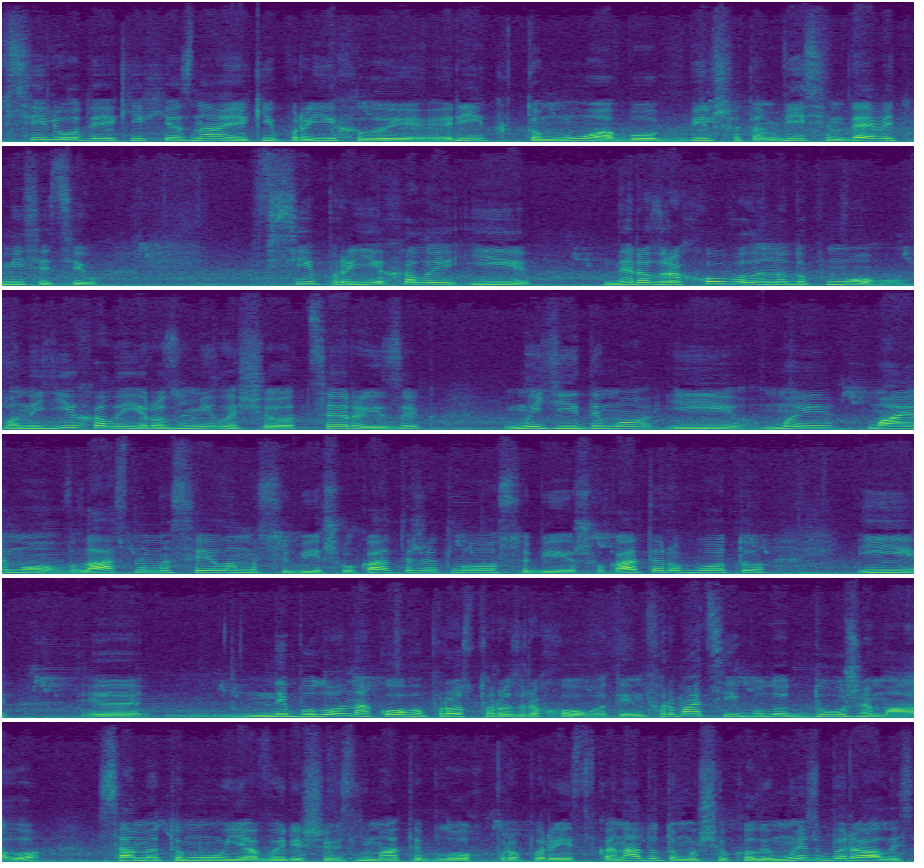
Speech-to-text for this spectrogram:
Всі люди, яких я знаю, які приїхали рік тому або більше там 8-9 місяців, всі приїхали і не розраховували на допомогу. Вони їхали і розуміли, що це ризик. Ми їдемо, і ми маємо власними силами собі шукати житло, собі шукати роботу. І е, не було на кого просто розраховувати. Інформації було дуже мало. Саме тому я вирішив знімати блог про переїзд в Канаду, тому що коли ми збирались,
